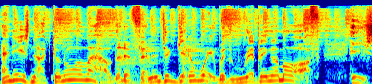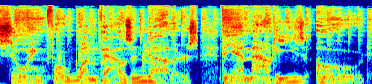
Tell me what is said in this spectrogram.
and he's not going to allow the defendant to get away with ripping him off. He's suing for $1,000, the amount he's owed.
